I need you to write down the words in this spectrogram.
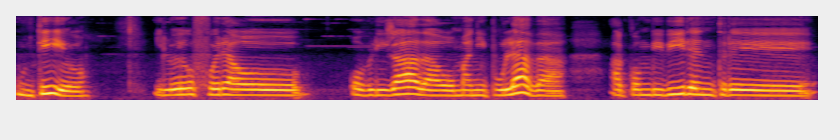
un tío y luego fuera obligada o manipulada a convivir entre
